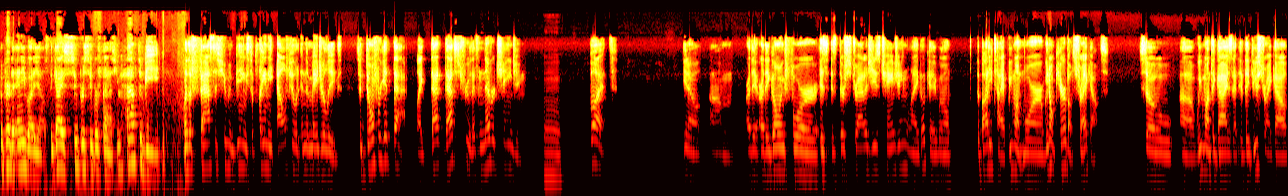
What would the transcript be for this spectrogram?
compared to anybody else. The guy is super, super fast. You have to be one of the fastest human beings to play in the outfield in the major leagues. So don't forget that. Like that, that's true. That's never changing. Mm. But you know, um, are they are they going for is is their strategies changing? Like, okay, well, the body type we want more. We don't care about strikeouts, so uh, we want the guys that if they do strike out,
